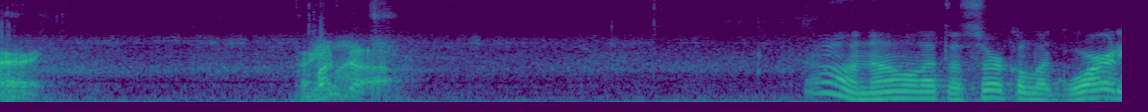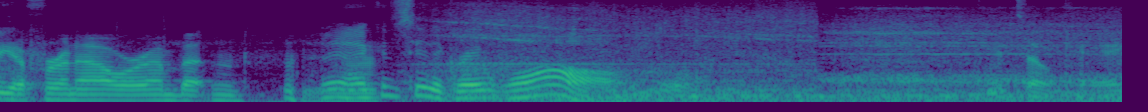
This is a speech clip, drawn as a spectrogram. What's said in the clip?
Earth. Pretty much. Oh no, we'll have to circle LaGuardia for an hour, I'm betting. Yeah, I can see the Great Wall. It's okay.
